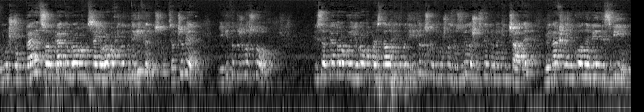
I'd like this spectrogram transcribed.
Тому що перед 45-м роком вся Європа хотіла бути гітлерівською, це очевидно. І Гітлер дуже влаштовував. Після 45-го року Європа перестала хотіти бути гітлерівською, тому що вона зрозуміла, що з тим треба кінчати, бо інакше ніколи не вийде з війн.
